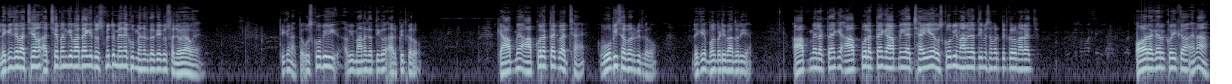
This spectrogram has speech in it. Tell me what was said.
लेकिन जब अच्छे अच्छेपन की बात आएगी तो उसमें तो मैंने खूब मेहनत करके कुछ संजोया हुआ है। ठीक है ना? तो उसको भी अभी मानव जाति को अर्पित करो। कि आप में आपको लगता है कोई अच्छा है, वो भी समर्पित करो। देखिए, बहुत बड़ी बात हो रही है। आप में लगता है कि आपको लगता है कि आप में ये अच्छाई है, उसको भी मानव जाति में समर्पित करो महाराज। और अगर कोई का, है ना,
